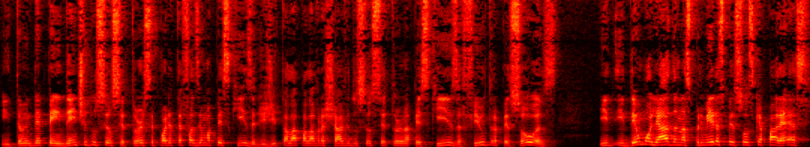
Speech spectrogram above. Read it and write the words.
Então, independente do seu setor, você pode até fazer uma pesquisa, digita lá a palavra-chave do seu setor na pesquisa, filtra pessoas e, e dê uma olhada nas primeiras pessoas que aparecem.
